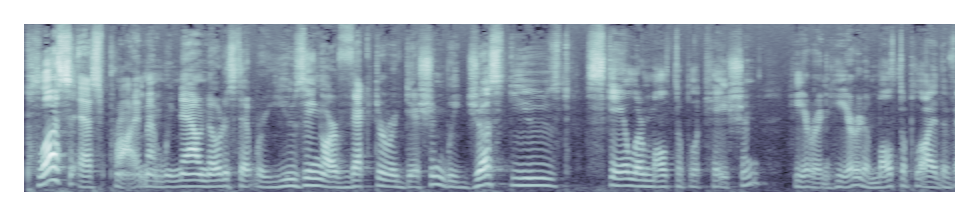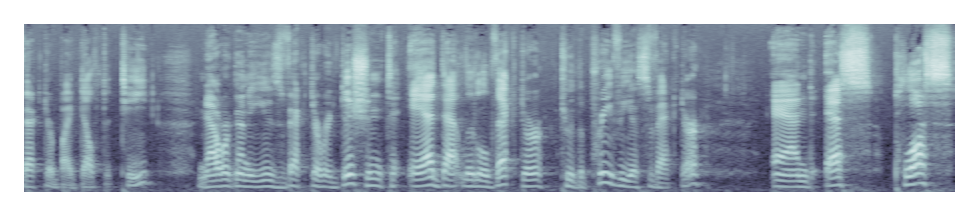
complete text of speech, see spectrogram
plus s prime, and we now notice that we're using our vector addition. We just used scalar multiplication here and here to multiply the vector by delta t. Now we're going to use vector addition to add that little vector to the previous vector. And s plus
